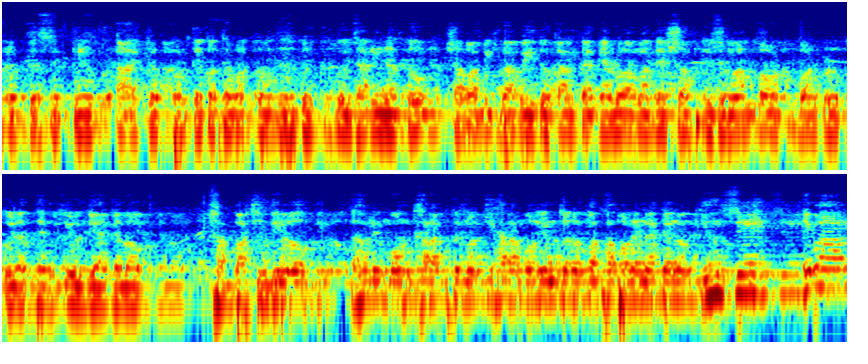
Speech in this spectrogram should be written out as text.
করতেছে, কেউ বলতেছে জানি না তো। কালকা গেল আমাদের, সবকিছু মাল পাওয়া- বন্টন কইরা দিয়া গেল। সাব্বাসী দিল, তাহলে মন খারাপ কেন? কি হারা বলেন কেন কথা বলে না কেন? কি হচ্ছে এবার,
